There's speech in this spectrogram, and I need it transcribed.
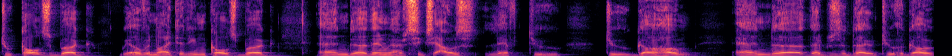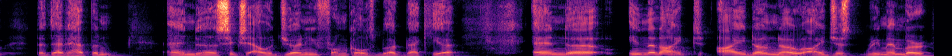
to Colesberg. We overnighted in Colesberg and uh, then we have six hours left to to go home. And uh, that was a day or two ago that that happened. And a six hour journey from Colesberg back here. And uh, in the night, I don't know, I just remember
